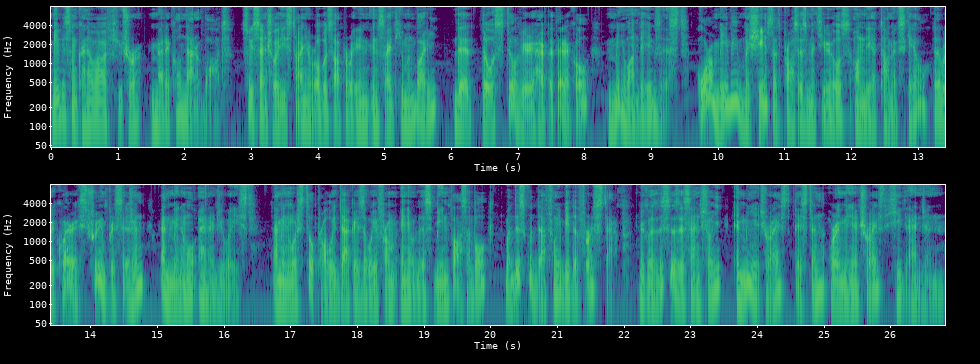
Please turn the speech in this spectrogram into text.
maybe some kind of a future medical nanobot. So essentially these tiny robots operating inside human body that, though still very hypothetical, may one day exist. Or maybe machines that process materials on the atomic scale that require extreme precision and minimal energy waste. I mean, we're still probably decades away from any of this being possible, but this could definitely be the first step, because this is essentially a miniaturized piston or a miniaturized heat engine.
